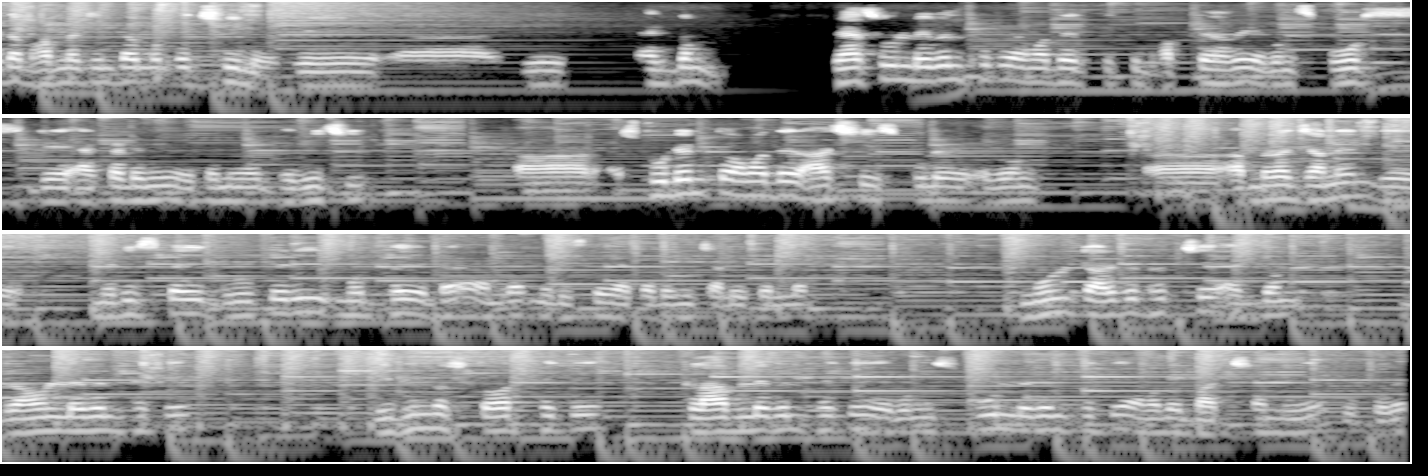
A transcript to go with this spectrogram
এটা ভাবনা চিন্তার মধ্যে ছিল যে একদম গ্রাসরুট লেভেল থেকে আমাদের কিছু ভাবতে হবে এবং স্পোর্টস যে একাডেমি এটা নিয়ে ভেবেছি। আর স্টুডেন্ট তো আমাদের আছে স্কুলে এবং আপনারা জানেন যে মেডিস্কাই গ্রুপেরই মধ্যে এটা আমরা মেডিস্কাই একাডেমি চালু করলাম। মূল টার্গেট হচ্ছে একদম গ্রাউন্ড লেভেল থেকে, বিভিন্ন স্তর থেকে ক্লাব লেভেল থেকে এবং স্কুল লেভেল থেকে আমাদের বাচ্চা নিয়ে উপরে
